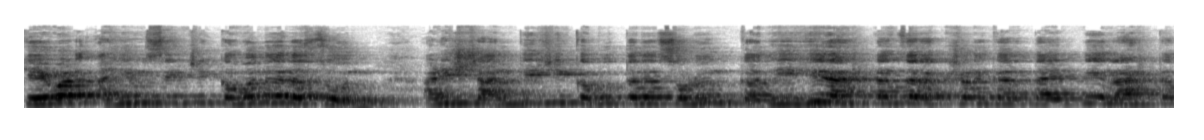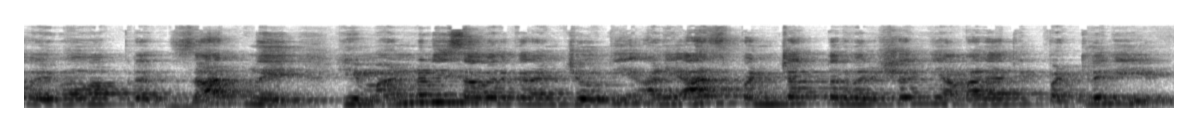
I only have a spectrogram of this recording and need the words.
केवळ अहिंसेची कवनं रचून आणि शांतीची कबुतरं सोडून कधीही राष्ट्राचं रक्षण करता येत नाही राष्ट्र वैभवाप्रत जात नाही ही मांडणी सावरकरांची होती आणि आज पंच्याहत्तर वर्षांनी आम्हाला ती पटलेली आहे.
